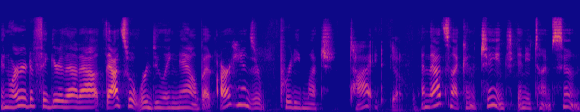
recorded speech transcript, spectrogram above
In order to figure that out, that's what we're doing now. But our hands are pretty much tied. Yeah. And that's not going to change anytime soon.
